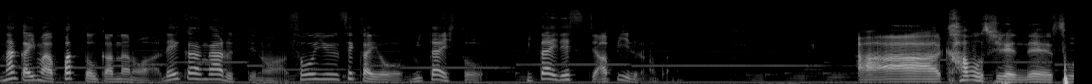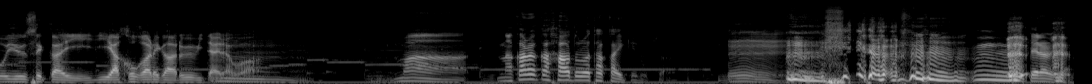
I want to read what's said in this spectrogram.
なんか今パッと浮かんだのは霊感があるっていうのはそういう世界を見たい人見たいですってアピールなのかねあー、かもしれんね。そういう世界に憧れがあるみたいなのは。うん。まあなかなかハードルは高いけどさ。うん。うん。うん。ってなる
